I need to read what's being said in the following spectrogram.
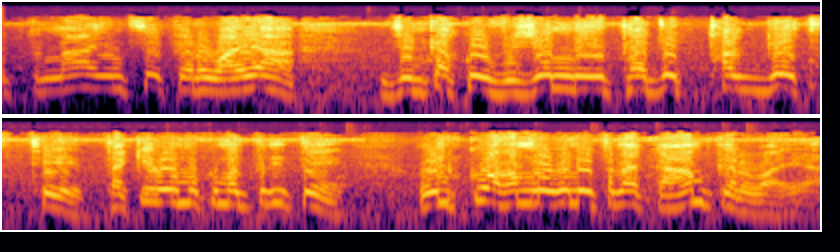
इतना इनसे करवाया जिनका कोई विजन नहीं था जो थक गए थे थके हुए मुख्यमंत्री थे उनको हम लोगों ने इतना काम करवाया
